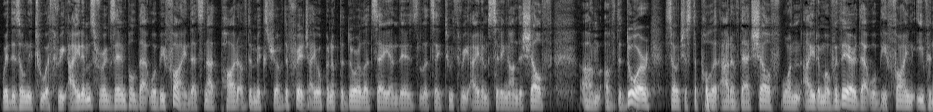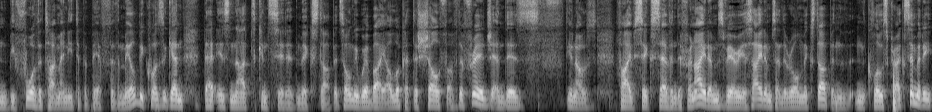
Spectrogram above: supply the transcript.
where there's only two or three items, for example, that will be fine. That's not part of the mixture of the fridge. I open up the door, let's say, and there's let's say two, three items sitting on the shelf um, of the door. So just to pull it out of that shelf, one item over there, that will be fine even before the time I need to prepare for the meal, because again, that is not considered mixed up. It's only whereby I'll look at the shelf of the fridge and there's you know five, six, seven different items, various items, and they're all mixed up in, in close proximity,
